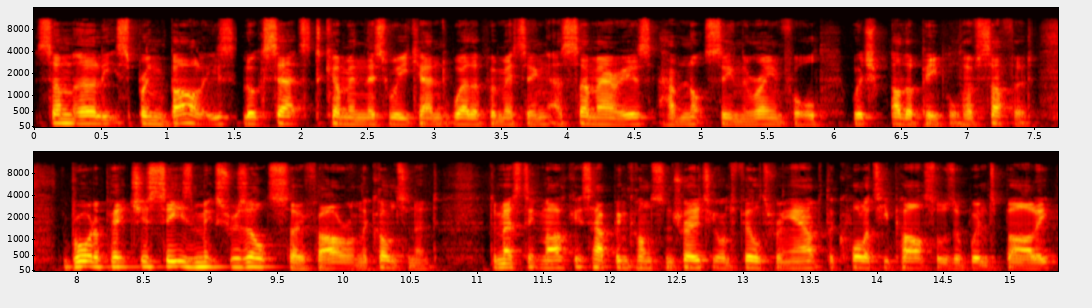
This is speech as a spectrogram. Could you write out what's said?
Some early spring barleys look set to come in this weekend, weather permitting, as some areas have not seen the rainfall which other people have suffered. The broader picture sees mixed results so far on the continent. Domestic markets have been concentrating on filtering out the quality parcels of winter barley,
